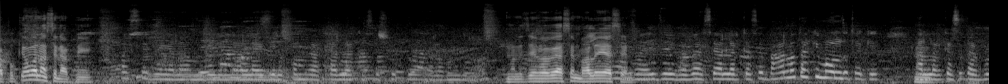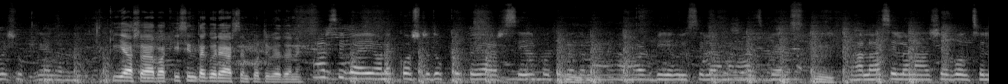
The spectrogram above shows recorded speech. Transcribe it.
আপু কেমন আছেন আপনি? মানে যেভাবে আছেন ভালোই আছেন। যেভাবে আছে আল্লাহর কাছে ভালো থাকি মন্দ থাকে আল্লাহর কাছে তারপরে শুক্রিয়া জানাই। কি আশা বা কি চিন্তা করে আসছেন প্রতিবেদনে? আসছি ভাই অনেক কষ্ট দুঃখ পেয়ে আসছি এই প্রতিবেদনে। আমার বিয়ে হয়েছিল আমার হাজবেন্ড ভালো ছিল না সে বলছিল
